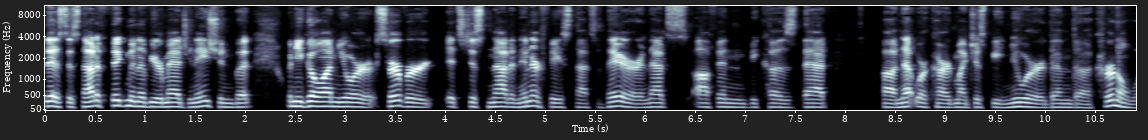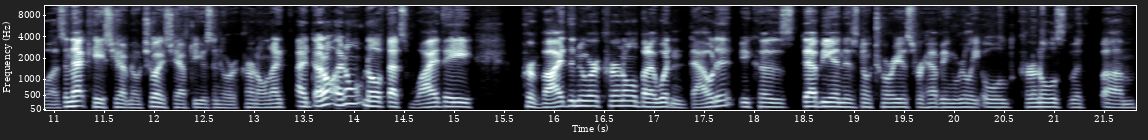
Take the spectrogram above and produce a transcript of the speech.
exists. It's not a figment of your imagination, but when you go on your server, it's just not an interface that's there, and that's often because that uh, network card might just be newer than the kernel was. In that case, you have no choice; you have to use a newer kernel. And I, I don't, I don't know if that's why they provide the newer kernel, but I wouldn't doubt it because Debian is notorious for having really old kernels with um,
